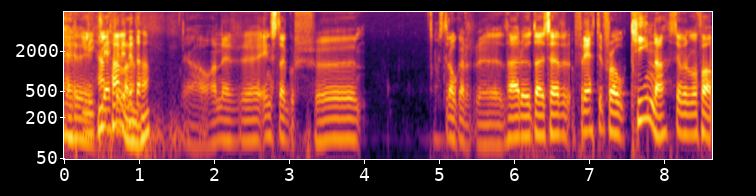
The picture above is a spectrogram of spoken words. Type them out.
Líklega ekki um þetta það. Já, hann er uh, einstakur uh, Strákar uh, Það eru auðvitað þessar fréttir frá Kína sem við erum að fá.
